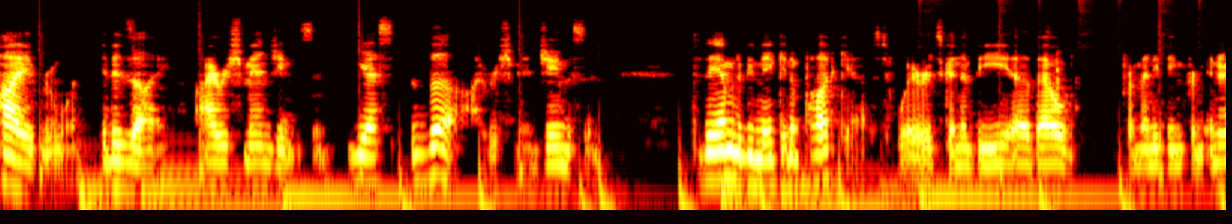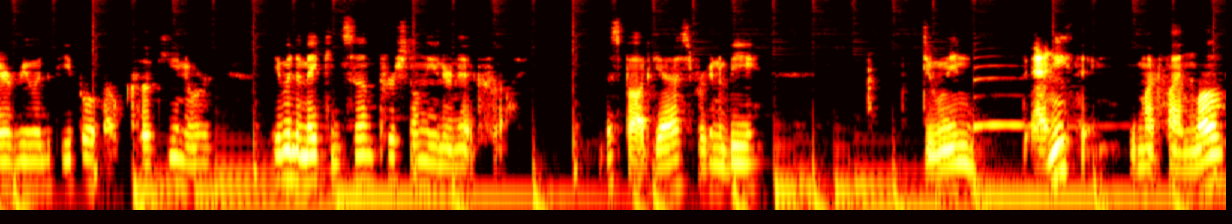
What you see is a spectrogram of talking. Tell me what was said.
Hi everyone, it is I, Irishman Jameson. Yes, the Irishman Jameson. Today I'm going to be making a podcast where it's going to be about from anything from interviewing people about cooking or even to making some person on the internet cry. This podcast, we're going to be doing anything. We might find love,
